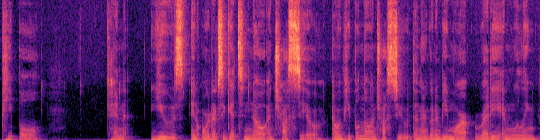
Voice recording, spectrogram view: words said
people can use in order to get to know and trust you. And when people know and trust you, then they're going to be more ready and willing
